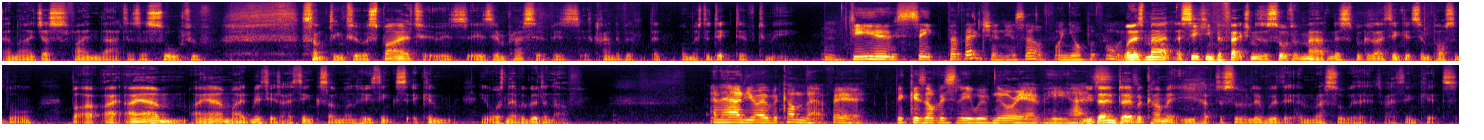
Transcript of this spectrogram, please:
and I just find that as a sort of something to aspire to is is impressive. is, is kind of a, a, almost addictive to me. Do you seek perfection yourself when you're performing? Well, it's mad. Seeking perfection is a sort of madness because I think it's impossible, but I, I, I am, I am, I admit it. I think someone who thinks it can, it was never good enough. And how do you overcome that fear? Because obviously with Nureyev, he has. You don't overcome it. You have to sort of live with it and wrestle with it. I think it's,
